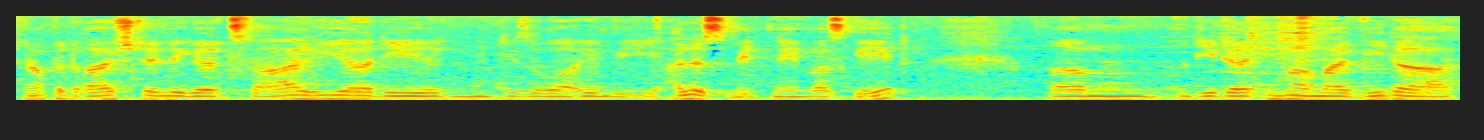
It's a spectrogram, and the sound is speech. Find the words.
knappe dreistellige Zahl hier, die, die so irgendwie alles mitnehmen, was geht. Ähm, die da immer mal wieder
